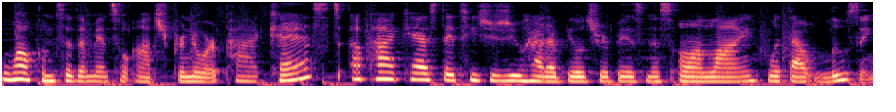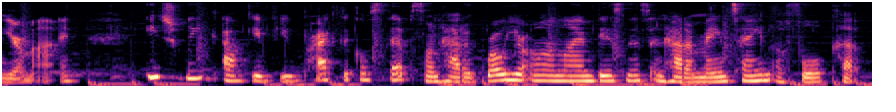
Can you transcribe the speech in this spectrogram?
Welcome to the Mental Entrepreneur Podcast, a podcast that teaches you how to build your business online without losing your mind. Each week, I'll give you practical steps on how to grow your online business and how to maintain a full cup.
